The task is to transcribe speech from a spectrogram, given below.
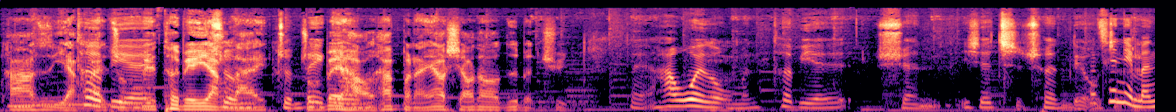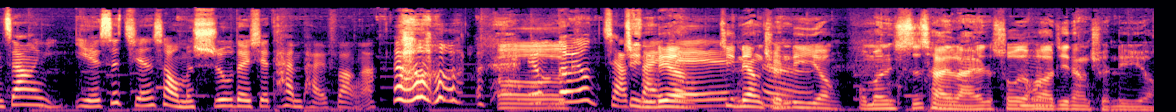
他是养来准备，特别养来准备好，他本来要销到日本去。对，他为了我们特别选一些尺寸留，而且你们这样也是减少我们食物的一些碳排放啊。呃，都用尽量尽量全利用。我们食材来说的话，尽量全利用。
